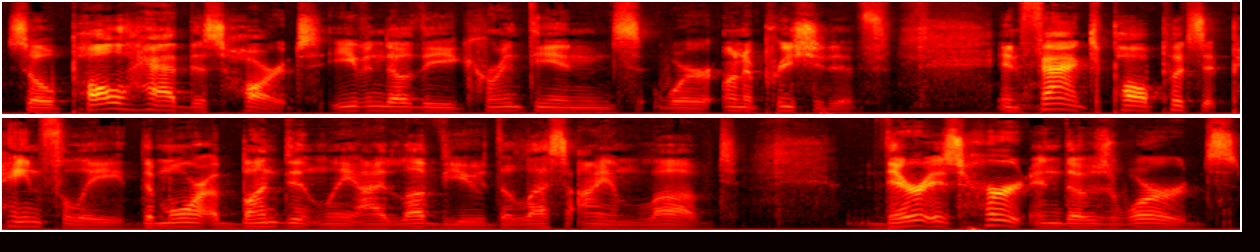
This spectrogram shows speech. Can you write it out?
So Paul had this heart, even though the Corinthians were unappreciative. In fact, Paul puts it painfully the more abundantly I love you, the less I am loved. There is hurt in those words.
